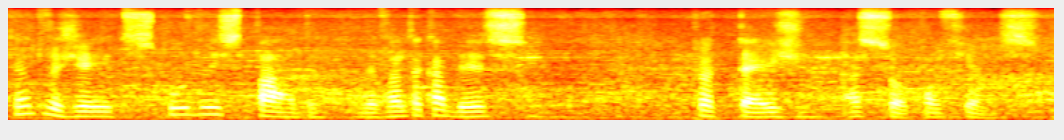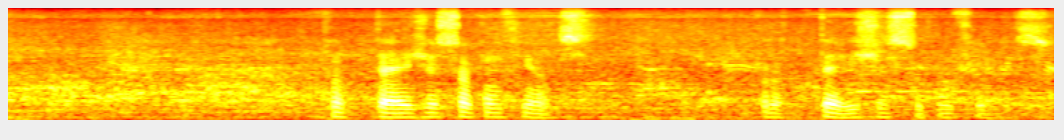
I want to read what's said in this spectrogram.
tem outro jeito, escudo e espada. Levanta a cabeça, protege a sua confiança. Protege a sua confiança. Protege a sua confiança.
